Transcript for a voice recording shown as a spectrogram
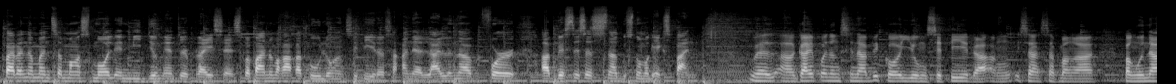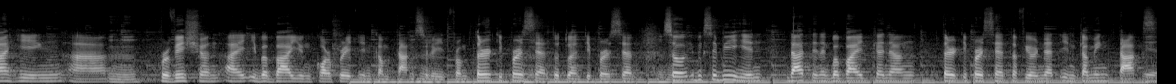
Para naman sa mga small and medium enterprises, paano makakatulong ang sitira sa kanila, lalo na for uh, businesses na gusto mag-expand? Well, uh, gaya po ng sinabi ko, yung SITIRA, ang isa sa mga pangunahing uh, provision ay ibaba yung corporate income tax rate from 30% to 20%. So, ibig sabihin, dati nagbabayad ka ng 30% of your net incoming tax. Yes.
